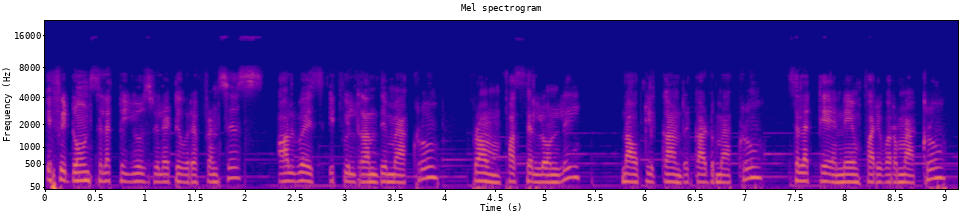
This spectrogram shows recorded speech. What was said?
If you don't select use relative references, always it will run the macro from first cell only. Now click on record macro. Select a name for your macro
